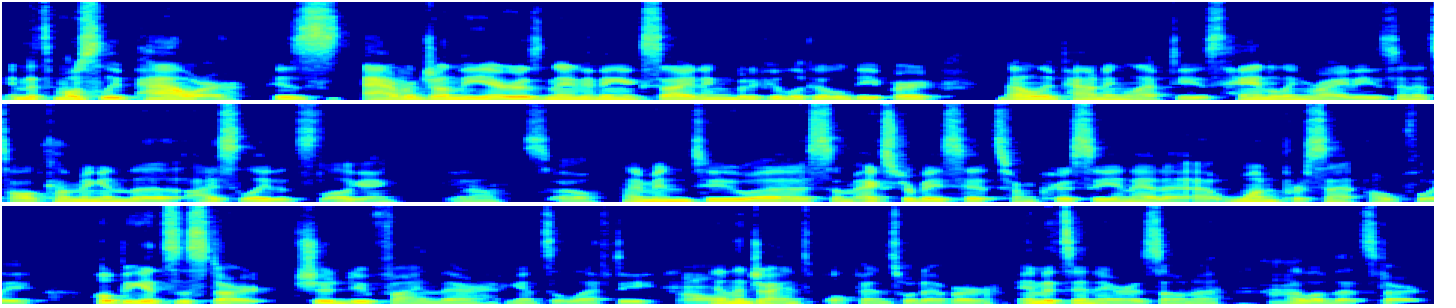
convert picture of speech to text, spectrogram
And it's mostly power. His average on the year isn't anything exciting, but if you look a little deeper, not only pounding lefties, handling righties, and it's all coming in the isolated slugging. You know, so I'm into uh, some extra base hits from Chris Iannetta at 1%, hopefully. Hope he gets the start. Should do fine there against the lefty. Oh, And the Giants bullpens, whatever. And it's in Arizona. Hmm. I love that start.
